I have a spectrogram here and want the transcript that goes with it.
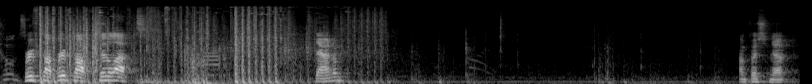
Rooftop, rooftop, to the left. Down him. I'm pushing up.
